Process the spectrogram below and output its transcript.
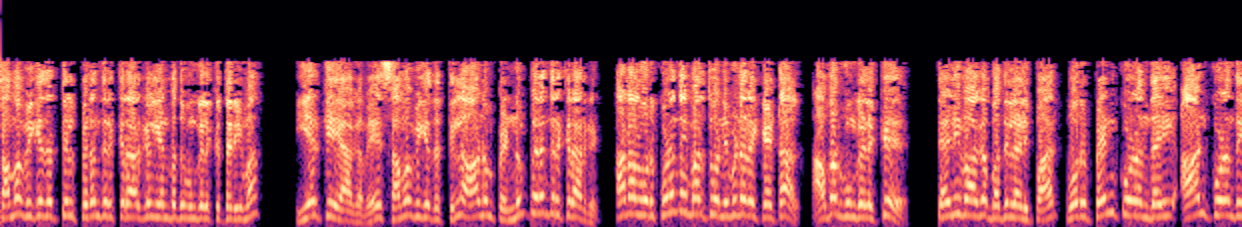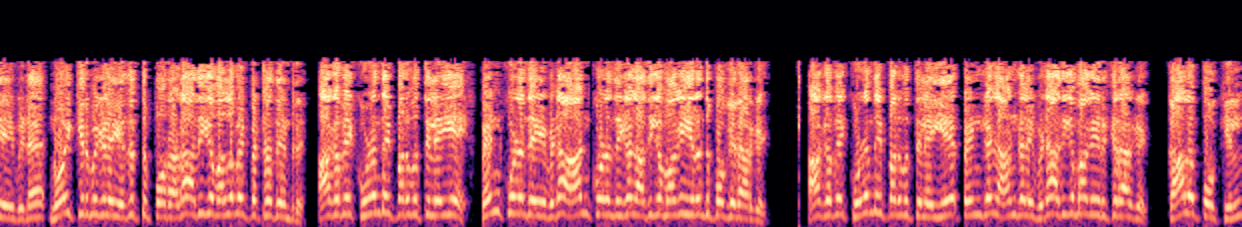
சம விகிதத்தில் பிறந்திருக்கிறார்கள் என்பது உங்களுக்கு தெரியுமா? இயற்கையாகவே சம விகிதத்தில் ஆணும் பெண்ணும் பிறந்திருக்கிறார்கள். ஆனால் ஒரு குழந்தை மருத்துவ நிபுணரை கேட்டால் அவர் உங்களுக்கு தெளிவாக பதில் அளிப்பார் ஒரு பெண் குழந்தை ஆண் குழந்தையை விட நோய் கிருமிகளை எதிர்த்து போராட அதிக வல்லமை பெற்றது என்று. ஆகவே குழந்தை பருவத்திலேயே பெண் குழந்தையை விட ஆண் குழந்தைகள் அதிகமாக இறந்து போகிறார்கள். ஆகவே குழந்தை பருவத்திலேயே பெண்கள் ஆண்களை விட அதிகமாக இருக்கிறார்கள். காலப்போக்கில்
